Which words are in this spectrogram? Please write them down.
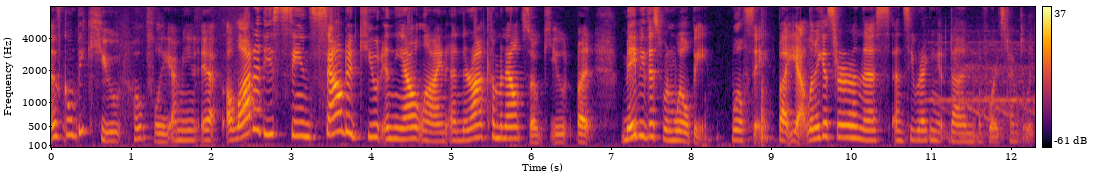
it's gonna be cute, hopefully. I mean, it, a lot of these scenes sounded cute in the outline, and they're not coming out so cute, but maybe this one will be. We'll see. But yeah, let me get started on this and see what I can get done before it's time to leave.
